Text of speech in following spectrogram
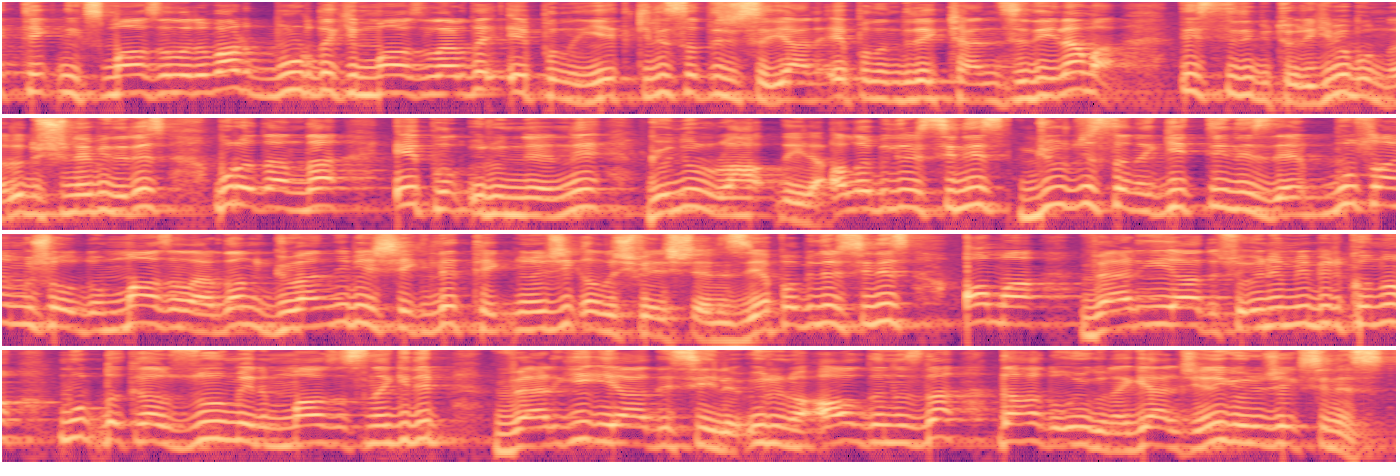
iTechnics mağazaları var. Buradaki mağazalarda Apple'ın yetkili satıcısı yani Apple'ın direkt kendisi değil ama distribütörü gibi bunları düşünebiliriz. Buradan da Apple ürünlerini gönül rahatlığıyla alabilirsiniz. Gürcistan'a gittiğinizde bu saymış olduğum mağazalardan güvenli bir şekilde teknolojik alışverişlerinizi yapabilirsiniz. Ama vergi iadesi önemli bir konu. Mutlaka Zoomer'in mağazasına gidip vergi iadesiyle ürünü aldığınızda daha da uyguna geleceğini göreceksiniz.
